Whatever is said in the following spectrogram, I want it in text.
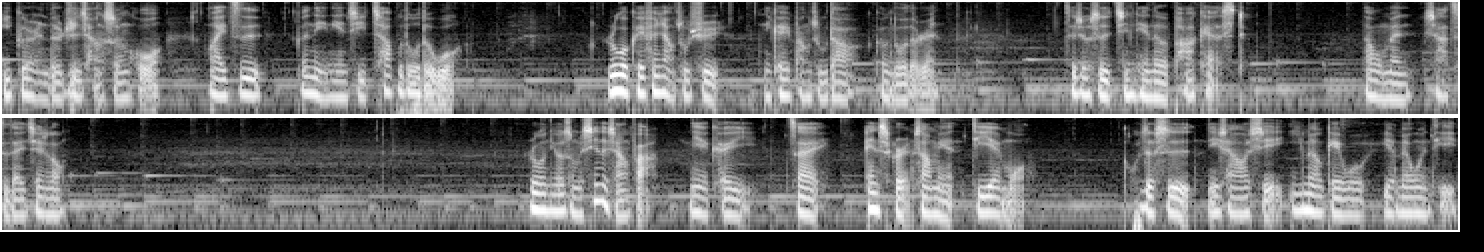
一个人的日常生活，来自跟你年纪差不多的我。如果可以分享出去，你可以帮助到更多的人。这就是今天的 Podcast。那我们下次再见喽。如果你有什么新的想法，你也可以在 Instagram 上面 DM 我，或者是你想要写 email 给我也没有问题，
